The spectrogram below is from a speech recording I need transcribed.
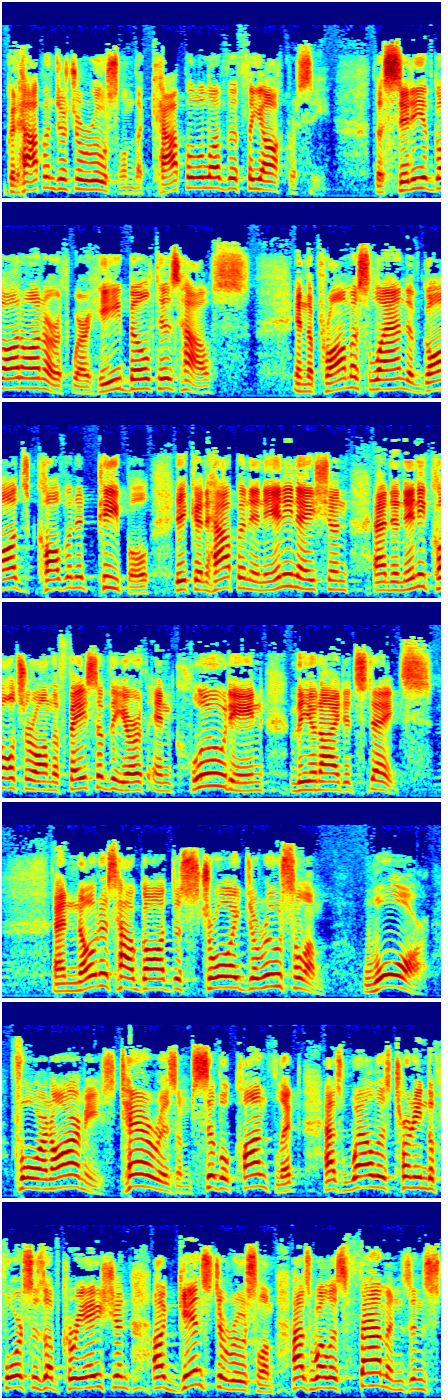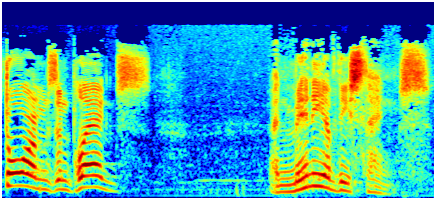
could happen to Jerusalem, the capital of the theocracy, the city of God on earth, where he built his house, in the promised land of God's covenant people, it can happen in any nation and in any culture on the face of the earth, including the United States. And notice how God destroyed Jerusalem war, foreign armies, terrorism, civil conflict, as well as turning the forces of creation against Jerusalem, as well as famines and storms and plagues. And many of these things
